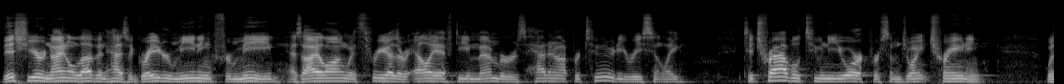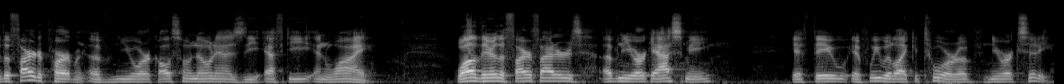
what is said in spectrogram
This year, 9 11 has a greater meaning for me as I, along with three other LAFD members, had an opportunity recently to travel to New York for some joint training with the Fire Department of New York, also known as the FDNY. While there, the firefighters of New York asked me if, they, if we would like a tour of New York City.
